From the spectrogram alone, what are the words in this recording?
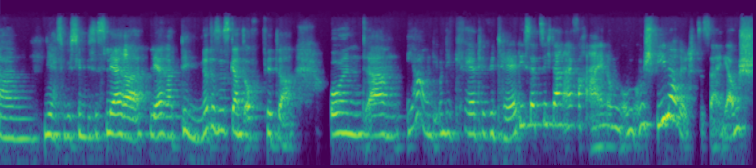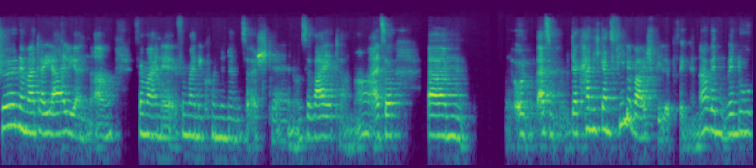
Ähm, ja, so ein bisschen dieses Lehrer, Lehrer-Ding, ne? das ist ganz oft Pitter. Und ähm, ja, und die, und die Kreativität, die setzt sich dann einfach ein, um, um, um spielerisch zu sein, ja, um schöne Materialien ähm, für, meine, für meine Kundinnen zu erstellen und so weiter. Ne? Also ähm, und also da kann ich ganz viele Beispiele bringen. Ne? Wenn, wenn, du,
